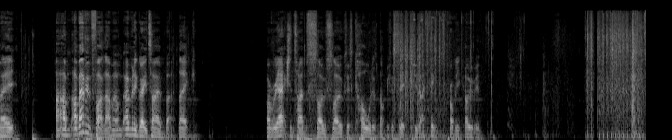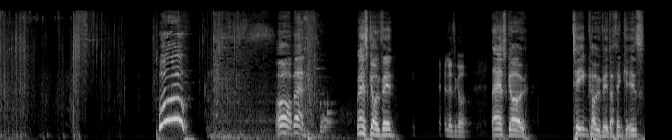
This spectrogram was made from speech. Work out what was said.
Mate, I'm I'm having fun. I'm, I'm having a great time, but like my reaction time's so slow because it's cold has knocked me for sick, which is I think probably COVID. Woo! Oh man, let's go, Vin. Let's go. Let's go. Team COVID, I think it is.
